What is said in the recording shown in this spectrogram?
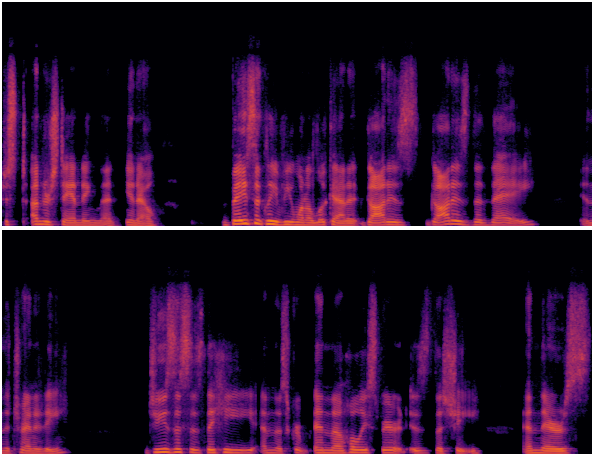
just understanding that, you know, basically if you want to look at it, God is God is the they in the Trinity. Jesus is the he and the script and the Holy Spirit is the she. And there's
